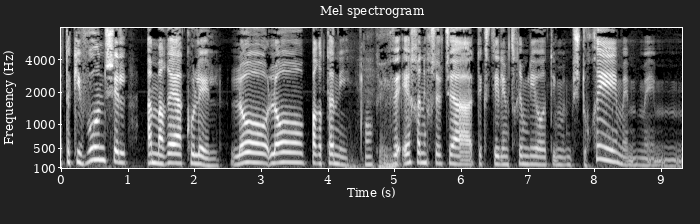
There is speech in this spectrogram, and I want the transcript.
את הכיוון של המראה הכולל, לא, לא פרטני. אוקיי. ואיך אני חושבת שהטקסטילים צריכים להיות, אם הם שטוחים, הם, הם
